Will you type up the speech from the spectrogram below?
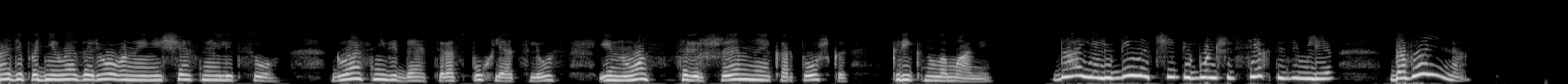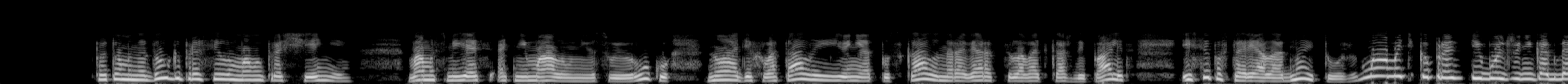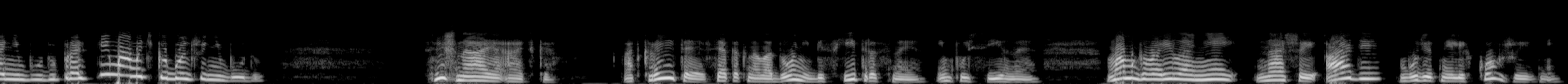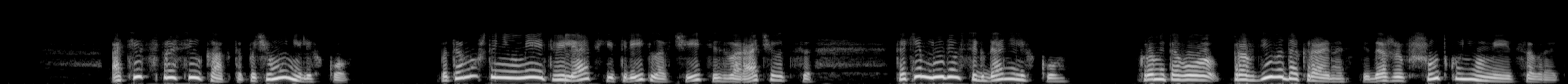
Адя подняла зареванное несчастное лицо. Глаз не видать, распухли от слез, и нос, совершенная картошка, крикнула маме. — Да, я любила Чипи больше всех на земле. Довольно? Потом она долго просила у мамы прощения. Мама, смеясь, отнимала у нее свою руку, но Адя хватала ее, не отпускала, норовя расцеловать каждый палец, и все повторяла одно и то же. «Мамочка, прости, больше никогда не буду! Прости, мамочка, больше не буду!» Смешная Адька, открытая, вся как на ладони, бесхитростная, импульсивная. Мама говорила о ней, нашей Аде будет нелегко в жизни. Отец спросил как-то, почему нелегко? Потому что не умеет вилять, хитрить, ловчить, изворачиваться. Таким людям всегда нелегко. Кроме того, правдиво до крайности, даже в шутку не умеет соврать.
